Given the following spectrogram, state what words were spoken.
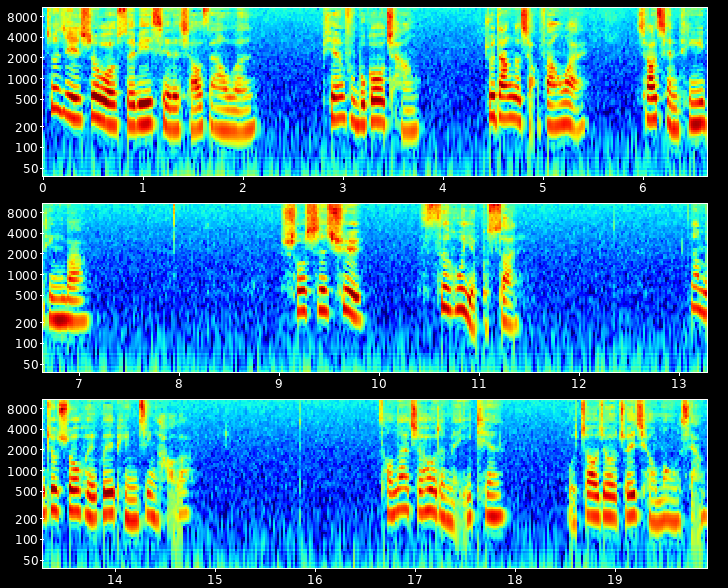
这集是我随笔写的小散文，篇幅不够长，就当个小番外，消遣听一听吧。说失去，似乎也不算。那么就说回归平静好了。从那之后的每一天，我照旧追求梦想，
